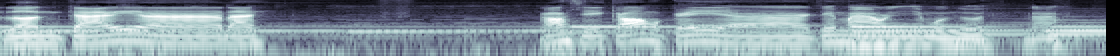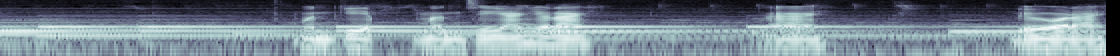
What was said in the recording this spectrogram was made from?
lên cái à, đây. Nó sẽ có một cái à, cái màu nha mọi người. Nè. Mình kẹp mình sẽ gắn vô đây. Đây. Đưa vào đây.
